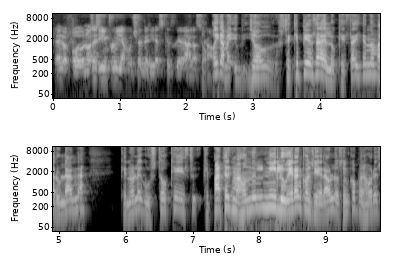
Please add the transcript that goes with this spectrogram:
Pero- O no sé si influye mucho el decir es que es de Dallas. Óigame, yo, ¿usted qué piensa de lo que está diciendo Marulanda? Que no le gustó que, que Patrick Mahomes ni lo hubieran considerado los cinco mejores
